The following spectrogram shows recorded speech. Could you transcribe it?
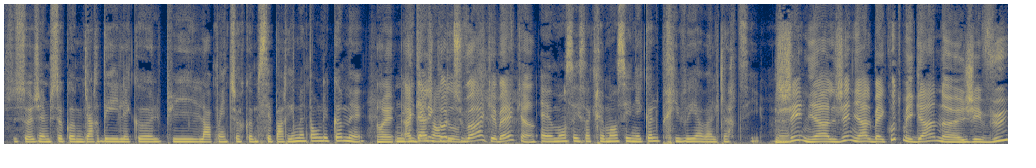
c'est ça, j'aime ça comme garder l'école puis la peinture comme séparée, mettons, le comme, euh, Ouais. À quelle école tu vas? À Québec? Euh, Mont-Saint-Sacrement, c'est une école privée à Valcartier. Ouais. Génial, génial. Ben écoute, Mégane, euh, j'ai vu,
